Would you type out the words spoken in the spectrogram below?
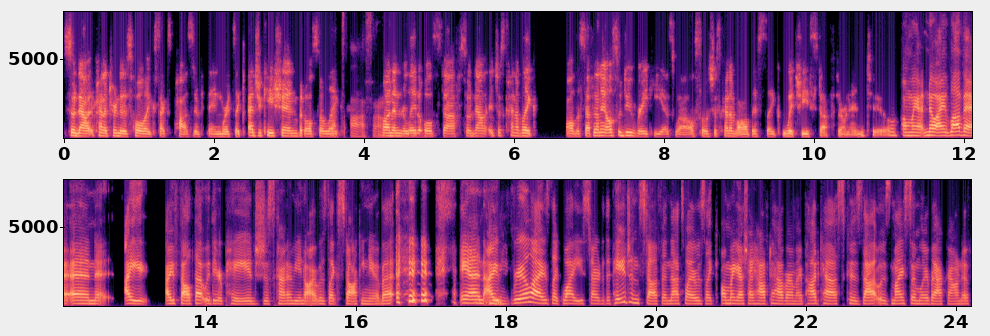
so now it kind of turned to this whole like sex positive thing where it's like education, but also like awesome. fun and relatable stuff. So now it's just kind of like all the stuff. And I also do Reiki as well. So it's just kind of all this like witchy stuff thrown into. Oh my God. No, I love it. And I I felt that with your page, just kind of, you know, I was like stalking you a bit. and I realized like why you started the page and stuff. And that's why I was like, oh my gosh, I have to have her on my podcast because that was my similar background of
